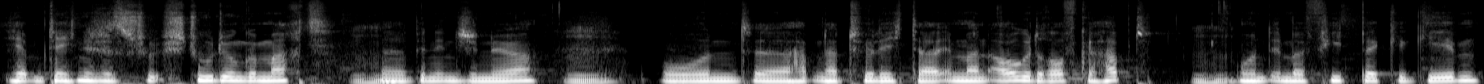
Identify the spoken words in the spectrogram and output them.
ich hab ein technisches Studium gemacht, mhm. äh, bin Ingenieur mhm. und äh, habe natürlich da immer ein Auge drauf gehabt mhm. und immer Feedback gegeben.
